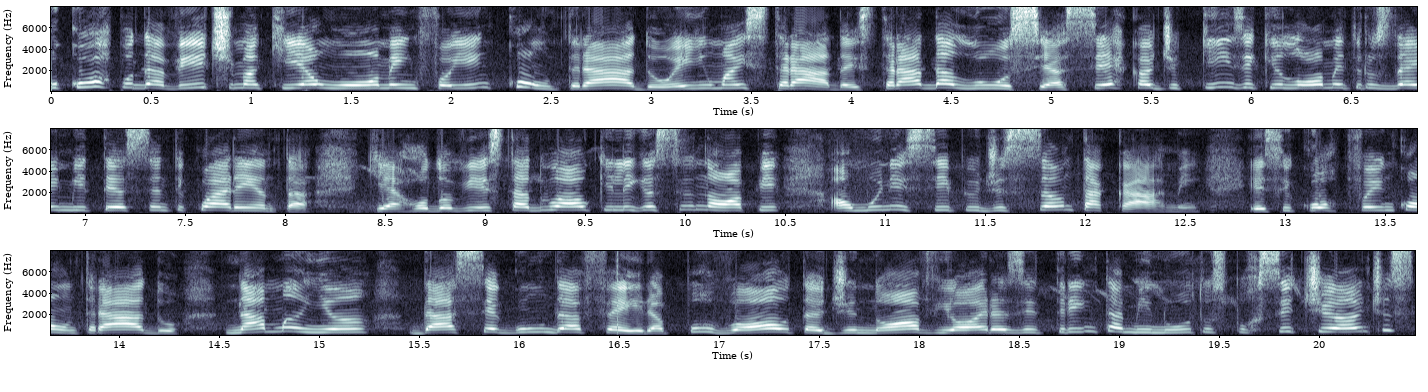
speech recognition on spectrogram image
O corpo da vítima, que é um homem, foi encontrado em uma estrada, Estrada Lúcia, a cerca de 15 quilômetros da MT-140, que é a rodovia estadual que liga Sinop ao município de Santa Carmen. Esse corpo foi encontrado na manhã da segunda-feira, por volta de 9 horas e 30 minutos, por sitiantes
